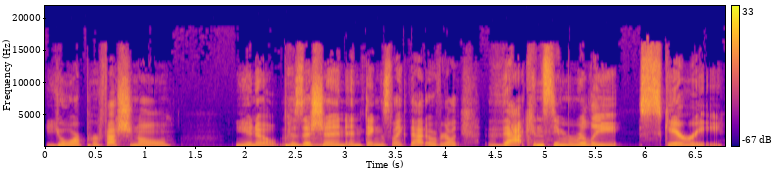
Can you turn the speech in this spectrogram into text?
your professional, you know, mm-hmm. position and things like that over your life, that can seem really scary.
